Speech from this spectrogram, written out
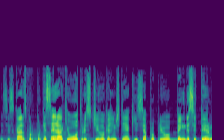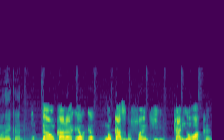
Esses caras. Por, por que será que o outro estilo que a gente tem aqui se apropriou bem desse termo, né, cara? Então, cara, eu, eu no caso do funk carioca,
